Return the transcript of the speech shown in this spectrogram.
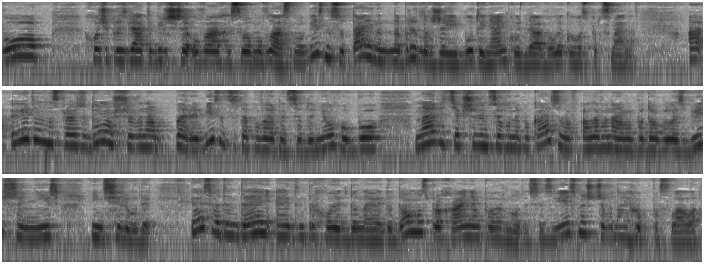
бо хоче приділяти більше уваги своєму власному бізнесу, та й набридло вже їй бути нянькою для великого спортсмена. А Ейден насправді думав, що вона перебіситься та повернеться до нього, бо навіть якщо він цього не показував, але вона йому подобалась більше, ніж інші люди. І ось в один день Ейден приходить до неї додому з проханням повернутися. Звісно, що вона його послала.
